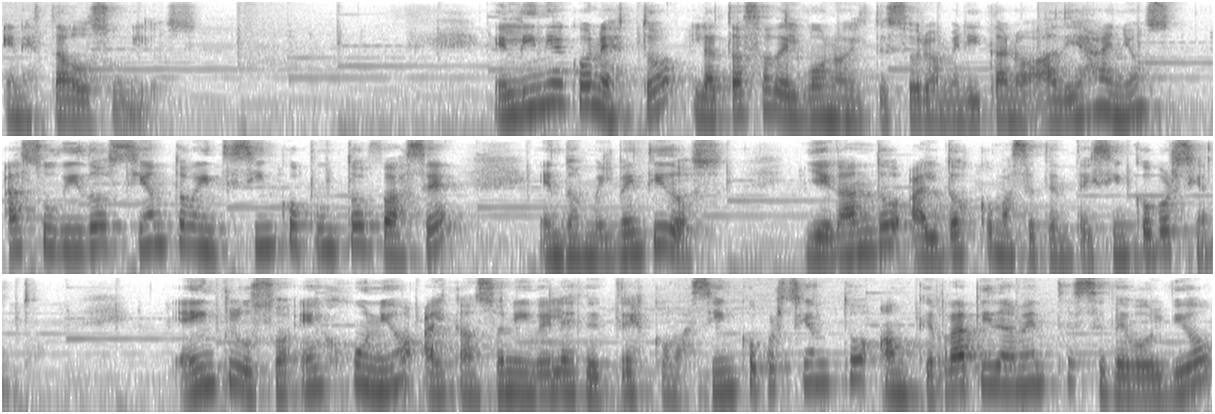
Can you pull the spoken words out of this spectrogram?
en Estados Unidos. En línea con esto, la tasa del bono del Tesoro americano a 10 años ha subido 125 puntos base en 2022, llegando al 2,75%. E incluso en junio alcanzó niveles de 3,5%, aunque rápidamente se devolvió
